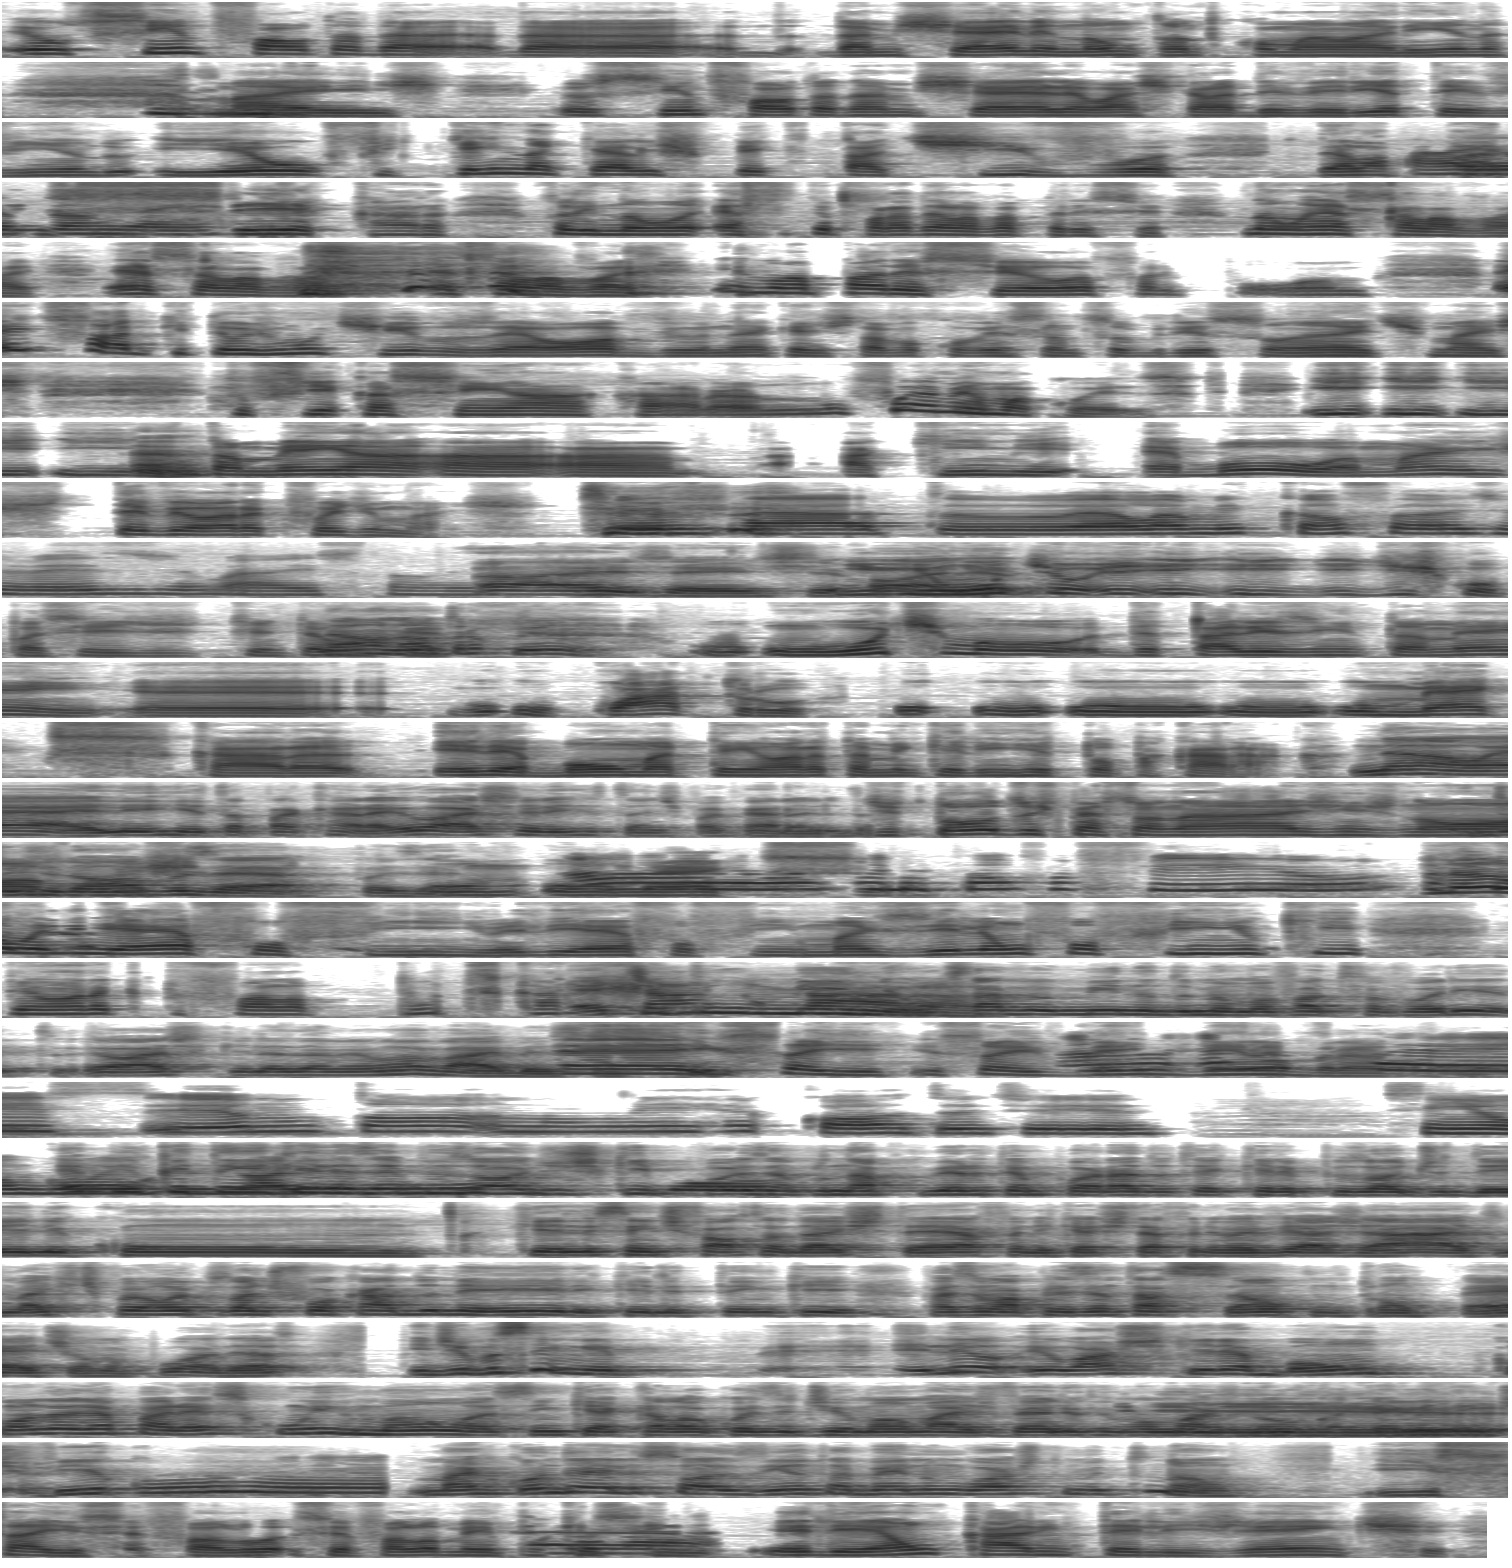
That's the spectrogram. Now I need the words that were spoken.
eu sinto falta da, da, da Michelle, não tanto como a Marina, mas eu sinto falta da Michelle, eu acho que ela deveria ter vindo, e eu fiquei naquela expectativa dela Ah, aparecer, cara. Falei, não, essa temporada ela vai aparecer. Não, essa ela vai, essa ela vai, essa ela vai. E não apareceu. Eu falei, pô, a gente sabe que tem os motivos, é óbvio, né? Que a gente tava conversando sobre isso antes, mas tu fica assim, ah, cara, não foi a mesma coisa. E, e, e, e É. também a, a, a, a Kimi é boa, mas teve hora que foi demais. Exato. Ela me cansa às vezes demais também. Ai, gente. E, olha... último, e, e- e desculpa se te interromper. Não, não, tranquilo. Um último detalhezinho também, é, o 4, o, o, o, o Max, cara, ele é bom, mas tem hora também que ele irritou pra caraca. Não, é, ele irrita pra caralho. Eu acho ele irritante pra caralho. De todos os personagens novos. Dos novos, é. Pois é. O, o Ah, Max. Ele é tão fofinho. Não, ele é fofinho, ele é fofinho, mas ele é um fofinho que tem hora que tu fala, putz, cara, É chato, tipo um Minion, cara. sabe o Minion do meu malvado favorito? Eu acho que ele é da mesma vibe. assim. É, isso aí, isso aí, bem, Ah, bem eu lembrado. Sei, se- eu não tô. não me recordo de. Sim, algum É porque tem aqueles muito episódios que, por exemplo, na primeira temporada tem aquele episódio dele com. que ele sente falta da Stephanie, que a Stephanie vai viajar e tudo mais, que tipo, é um episódio focado nele, que ele tem que fazer uma apresentação com um trompete, é uma porra dessa. E tipo assim, é- ele, eu acho que ele é bom quando ele aparece com o irmão, assim, que é aquela coisa de irmão mais velho que irmão mais novo, que até me identifico. Uhum. Mas quando é ele sozinho, eu também não gosto muito, não. Isso aí, você falou, você falou bem, porque assim, ele é um cara inteligente,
